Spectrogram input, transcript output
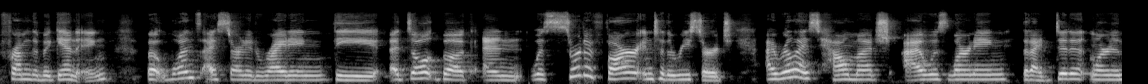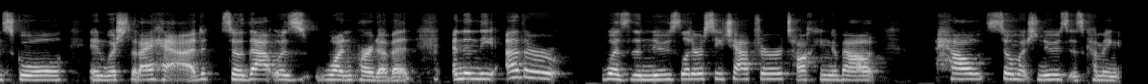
from the beginning, but once I started writing the adult book and was sort of far into the research, I realized how much I was learning that I didn't learn in school and wish that I had. So that was one part of it. And then the other was the news literacy chapter talking about how so much news is coming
